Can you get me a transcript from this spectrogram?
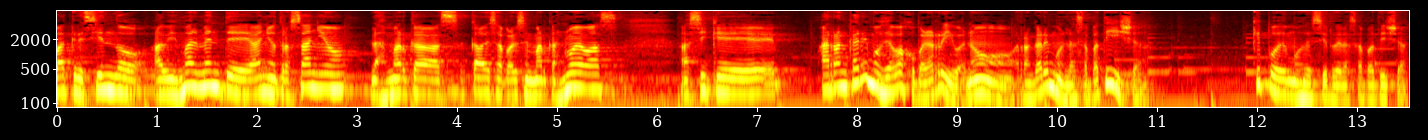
va creciendo abismalmente año tras año, las marcas, cada vez aparecen marcas nuevas, así que arrancaremos de abajo para arriba, ¿no? Arrancaremos la zapatilla. ¿Qué podemos decir de la zapatilla?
